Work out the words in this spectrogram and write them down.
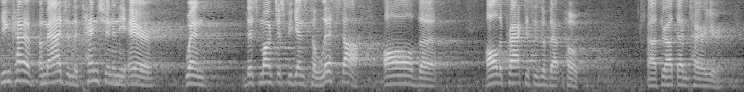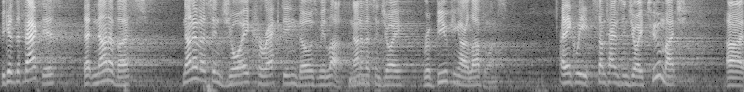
you can kind of imagine the tension in the air when this monk just begins to list off all the, all the practices of that Pope uh, throughout that entire year. Because the fact is that none of us, none of us enjoy correcting those we love. None of us enjoy rebuking our loved ones. I think we sometimes enjoy too much uh,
